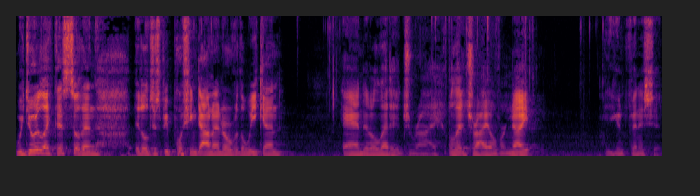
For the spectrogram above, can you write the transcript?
We do it like this, so then it'll just be pushing down on it over the weekend and it'll let it dry. It'll let it dry overnight. You can finish it,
